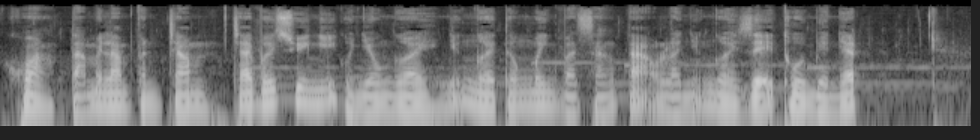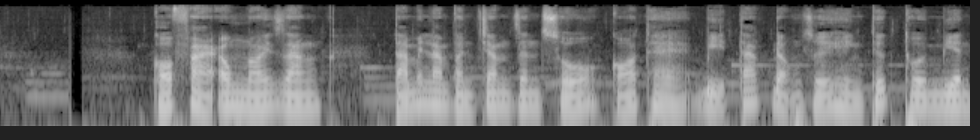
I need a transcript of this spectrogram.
Khoảng 85% trái với suy nghĩ của nhiều người, những người thông minh và sáng tạo là những người dễ thôi miên nhất. Có phải ông nói rằng 85% dân số có thể bị tác động dưới hình thức thôi miên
